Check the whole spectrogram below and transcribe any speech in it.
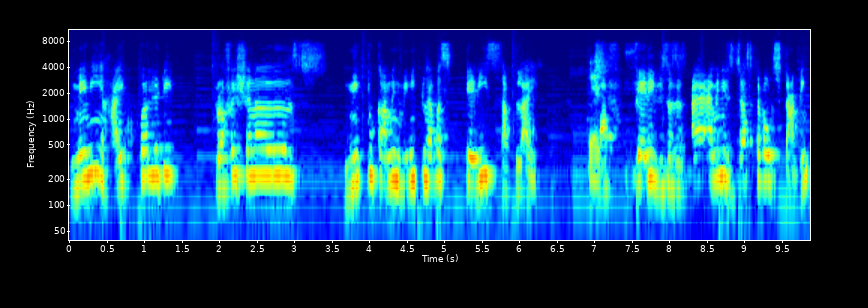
many high quality professionals need to come in. We need to have a steady supply of very resources. I, I mean, it's just about starting.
